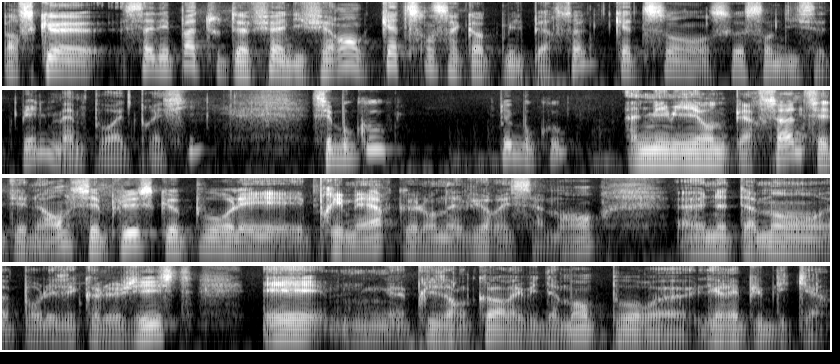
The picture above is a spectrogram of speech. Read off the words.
Parce que ça n'est pas tout à fait indifférent. 450 000 personnes, 477 000 même pour être précis, c'est beaucoup. C'est beaucoup. Un demi-million de personnes, c'est énorme. C'est plus que pour les primaires que l'on a vues récemment, euh, notamment pour les écologistes et euh, plus encore évidemment pour euh, les républicains.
